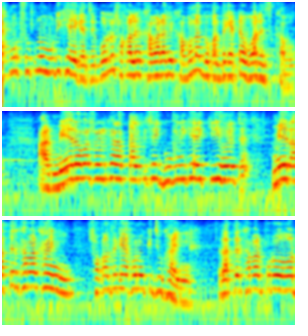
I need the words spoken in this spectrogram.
এক মুঠ শুকনো মুড়ি খেয়ে গেছে। বলল, সকালের খাবার আমি খাব না, দোকান থেকে একটা ওয়ারেস খাব। আর মেয়ের আবার শরীর খারাপ, কালকে সেই ঘুগনি খেয়ে কি হয়েছে? মেয়ে রাতের খাবার খায়নি, সকাল থেকে এখনও কিছু খায়নি। রাতের খাবার পুরো ওর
